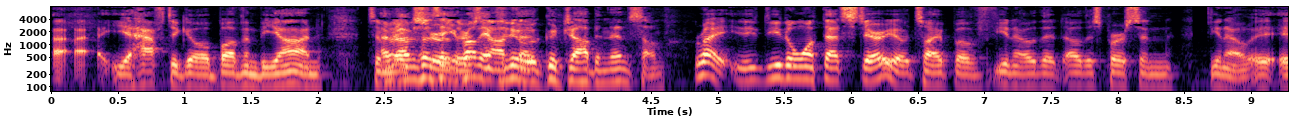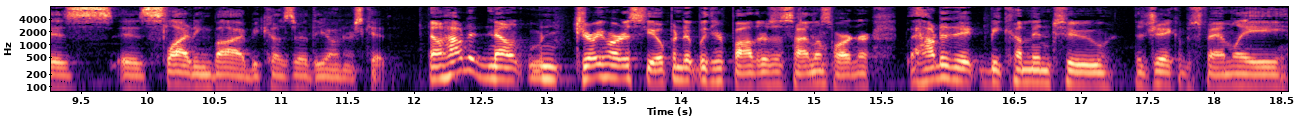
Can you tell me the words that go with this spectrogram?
Uh, you have to go above and beyond to I, make I was sure going to say you probably have to not do a good job and then some. Right. You you don't want that stereotype of, you know, that, oh, this person, you know, is is sliding by because they're the owner's kid. Now, how did now when Jerry Hardesty opened it with your father as a silent partner? How did it become into the Jacobs family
